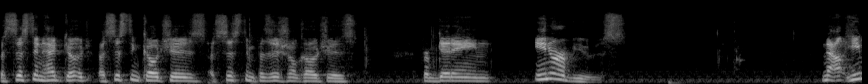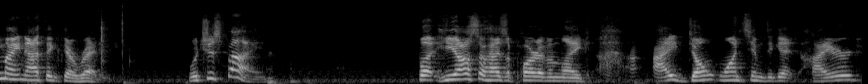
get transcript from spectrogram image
assistant head coach, assistant coaches, assistant positional coaches from getting interviews. Now he might not think they're ready, which is fine. But he also has a part of him like, I don't want him to get hired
